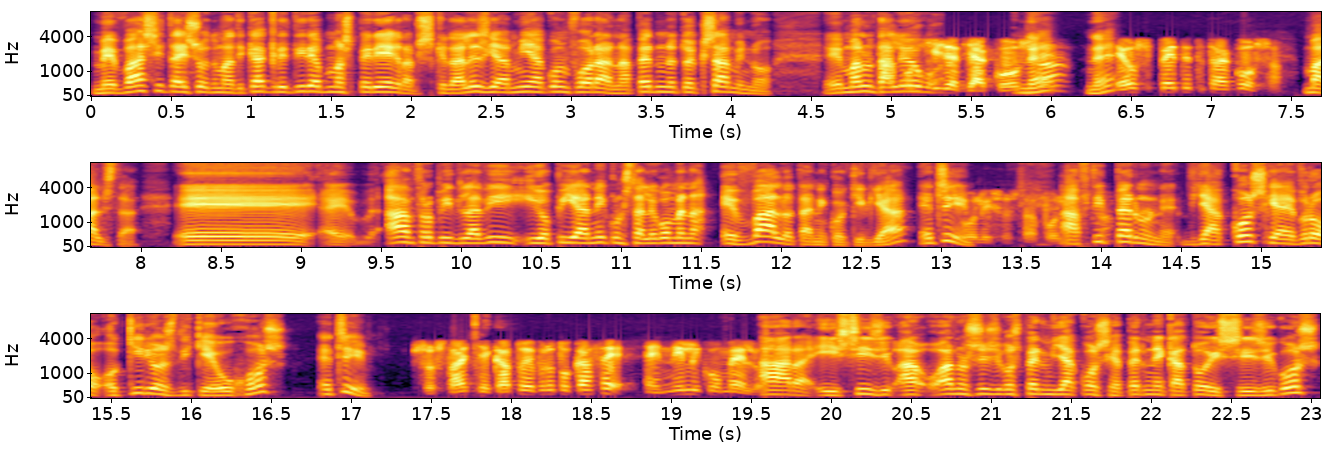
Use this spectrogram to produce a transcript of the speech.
με βάση τα εισοδηματικά κριτήρια που μας περιέγραψες και τα λες για μία ακόμη φορά να παίρνουν το εξάμεινο. Ε, μάλλον τα λέω. Από 1200 ναι, ναι. έως 5400. Μάλιστα. Ε, ε, άνθρωποι δηλαδή οι οποίοι ανήκουν στα λεγόμενα ευάλωτα νοικοκυριά. Έτσι. Πολύ σωστά. Πολύ Αυτοί παίρνουν 200 ευρώ ο κύριος δικαιούχος. Έτσι. Σωστά και 100 ευρώ το κάθε ενήλικο μέλος. Άρα η σύζυγο, αν ο σύζυγος παίρνει 200, παίρνει 100 η σύζυγος,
